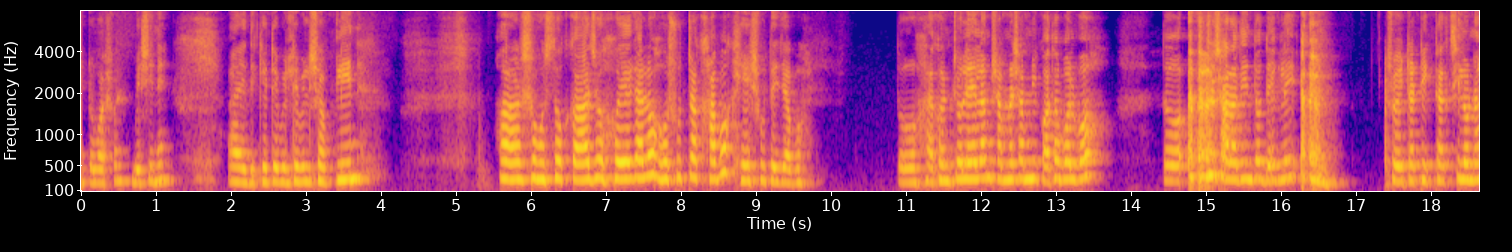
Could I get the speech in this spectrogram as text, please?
এটো বাসন, বেশি নেই। আর এদিকে টেবিল টেবিল সব ক্লিন আর সমস্ত কাজও হয়ে গেল, ওষুধটা খাব, খেয়ে শুতে যাব। তো এখন চলে এলাম, সামনাসামনি কথা বলব। তো সারাদিন তো দেখলেই শরীরটা ঠিকঠাক ছিল না।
